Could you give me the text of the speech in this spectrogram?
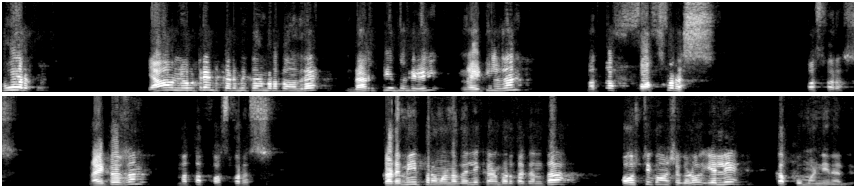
ಪೂರ್ ಯಾವ ನ್ಯೂಟ್ರಿಯೆಂಟ್ ಕಡಿಮೆ ಕಂಡು ಬರ್ತಾವ ಅಂದ್ರೆ ಡೈರೆಕ್ಟ್ಲಿ ಬಂದಿರಿ ನೈಟ್ರೋಜನ್ ಮತ್ತ ಫಾಸ್ಫರಸ್ ಫಾಸ್ಫರಸ್ ನೈಟ್ರೋಜನ್ ಮತ್ತ ಫಾಸ್ಫರಸ್ ಕಡಿಮೆ ಪ್ರಮಾಣದಲ್ಲಿ ಕಂಡುಬರ್ತಕ್ಕಂಥ ಪೌಷ್ಟಿಕಾಂಶಗಳು ಎಲ್ಲಿ? ಕಪ್ಪು ಮಣ್ಣಿನಲ್ಲಿ.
